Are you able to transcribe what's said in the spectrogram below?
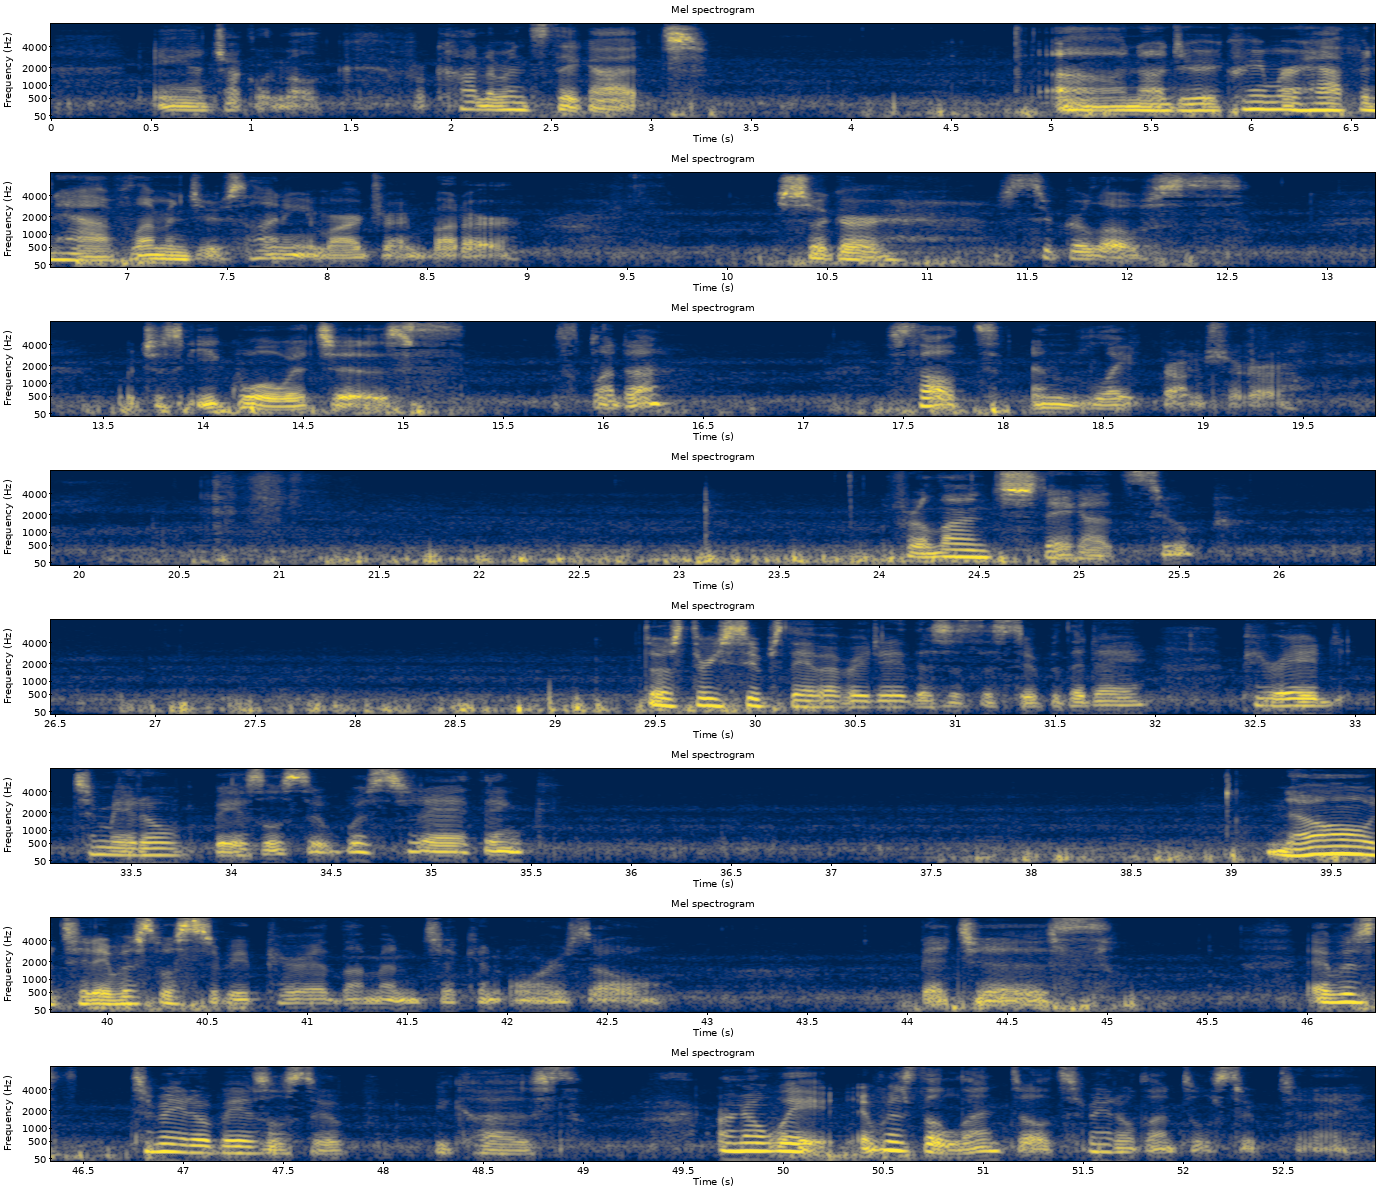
and chocolate milk. For condiments, they got uh, non-dairy creamer, half and half, lemon juice, honey, margarine, butter, sugar, sucralose, which is equal, which is Splenda, salt, and light brown sugar. For lunch, they got soup. Those three soups they have every day. This is the soup of the day. Pureed tomato basil soup was today, I think. No, today was supposed to be pureed lemon chicken orzo. Bitches. It was tomato basil soup because. Or no, wait. It was the lentil, tomato lentil soup today.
